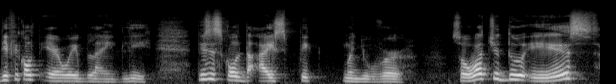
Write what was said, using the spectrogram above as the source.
difficult airway blindly. This is called the ice pick maneuver. So what you do is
